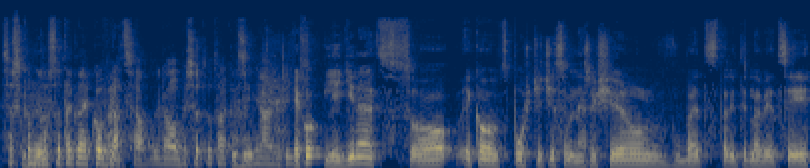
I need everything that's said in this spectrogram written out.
se s tomu mm-hmm. zase takhle jako vracel. Dalo by se to tak mm-hmm. asi mhm. nějak říct. Jako jediné, co jako spouštěče jsem neřešil vůbec tady tyhle věci,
